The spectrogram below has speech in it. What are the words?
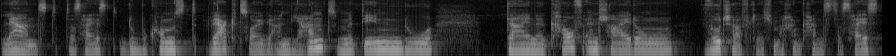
lernst. Das heißt, du bekommst Werkzeuge an die Hand, mit denen du deine Kaufentscheidungen wirtschaftlich machen kannst. Das heißt,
